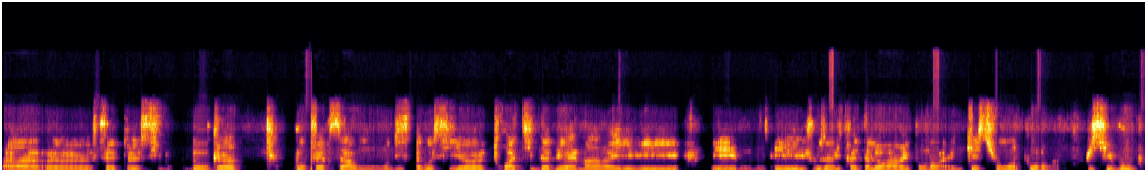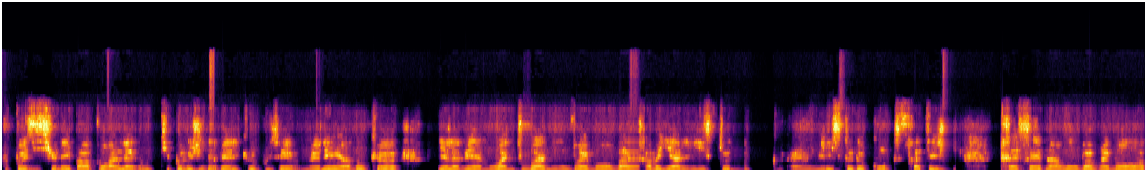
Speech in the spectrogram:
à euh, cette cible. Donc, pour faire ça, on, distingue aussi trois types d'ABM hein, et, et, et, je vous inviterai tout à l'heure à répondre à une question pour puissiez vous vous positionner par rapport à la, aux typologies d'ABL que vous avez menées. Hein. donc, il y a l'ABM one-to-one où vraiment on va travailler une liste de, une liste de comptes stratégiques très faible, hein, où on va vraiment, euh,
